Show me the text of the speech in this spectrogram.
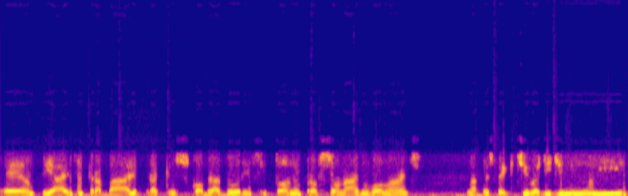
é, ampliar esse trabalho para que os cobradores se tornem profissionais do volante, na perspectiva de diminuir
